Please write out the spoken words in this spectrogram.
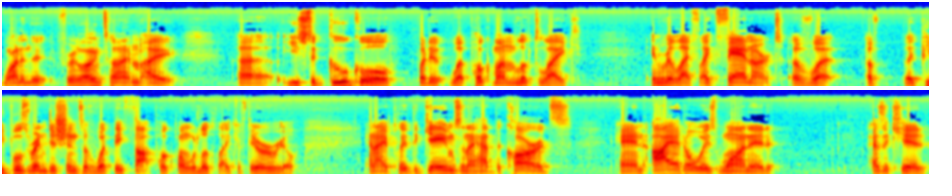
wanted it for a long time. I uh, used to Google what it, what Pokemon looked like in real life, like fan art of what of like people's renditions of what they thought Pokemon would look like if they were real. And I played the games and I had the cards, and I had always wanted, as a kid,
